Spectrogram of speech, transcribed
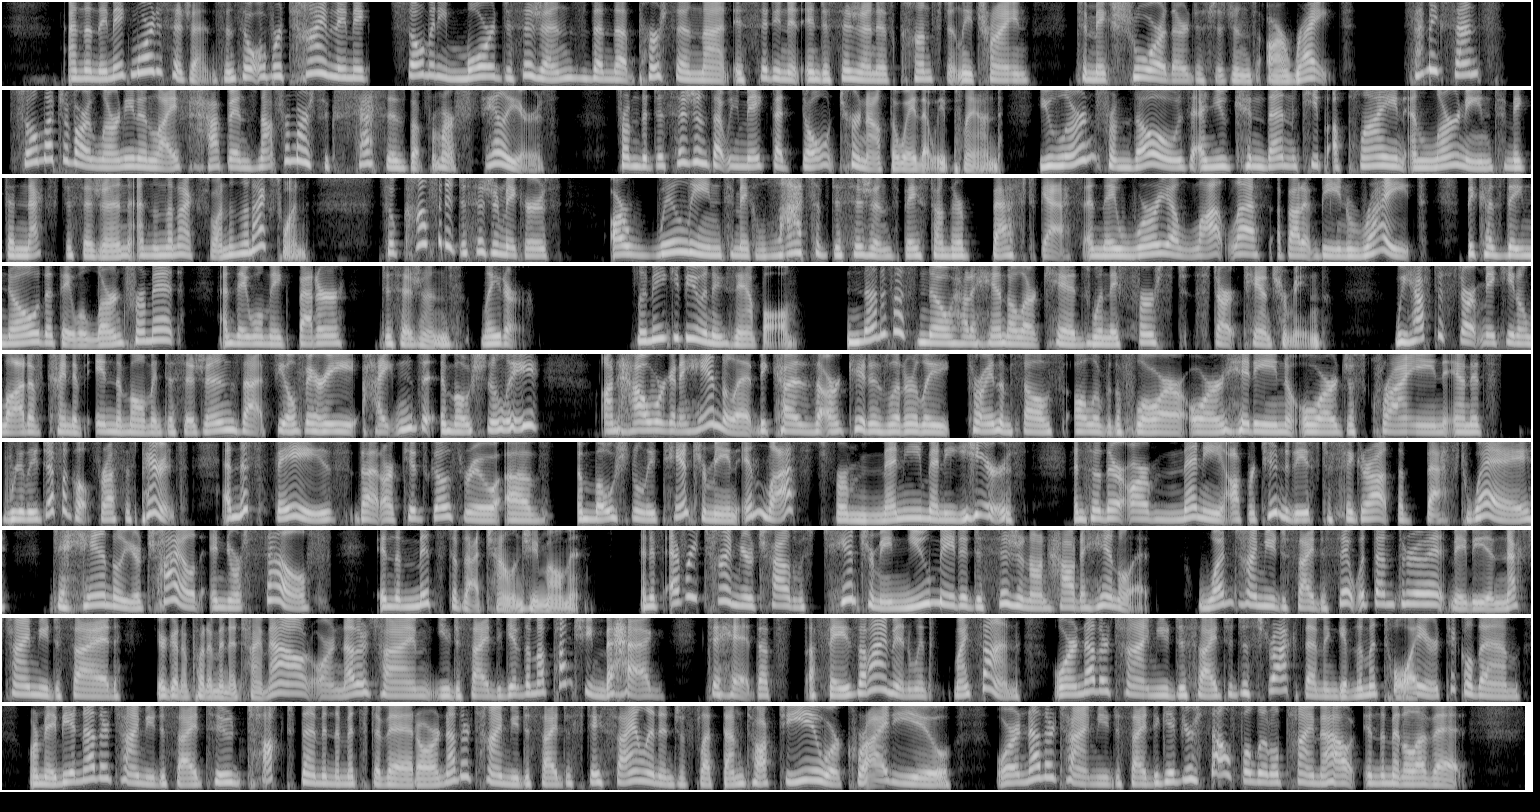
And then they make more decisions. And so over time, they make so many more decisions than the person that is sitting in indecision is constantly trying to make sure their decisions are right. Does that make sense? So much of our learning in life happens not from our successes, but from our failures, from the decisions that we make that don't turn out the way that we planned. You learn from those, and you can then keep applying and learning to make the next decision, and then the next one, and the next one. So, confident decision makers are willing to make lots of decisions based on their best guess, and they worry a lot less about it being right because they know that they will learn from it and they will make better decisions later. Let me give you an example none of us know how to handle our kids when they first start tantruming. We have to start making a lot of kind of in the moment decisions that feel very heightened emotionally on how we're going to handle it because our kid is literally throwing themselves all over the floor or hitting or just crying. And it's really difficult for us as parents. And this phase that our kids go through of emotionally tantruming, it lasts for many, many years. And so there are many opportunities to figure out the best way to handle your child and yourself in the midst of that challenging moment. And if every time your child was tantruming, you made a decision on how to handle it, one time you decide to sit with them through it, maybe the next time you decide you're going to put them in a timeout, or another time you decide to give them a punching bag to hit. That's a phase that I'm in with my son. Or another time you decide to distract them and give them a toy or tickle them. Or maybe another time you decide to talk to them in the midst of it. Or another time you decide to stay silent and just let them talk to you or cry to you. Or another time you decide to give yourself a little time out in the middle of it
